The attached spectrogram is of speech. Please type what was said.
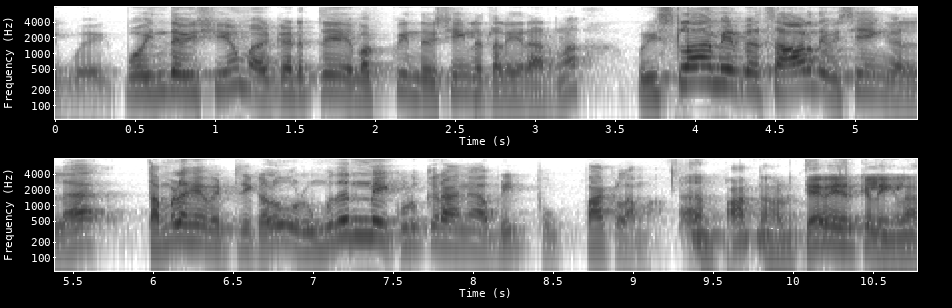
இப்போ இப்போ இந்த விஷயம் அதுக்கடுத்து வக்ஃபு இந்த விஷயங்களை தலையிறாருன்னா ஒரு இஸ்லாமியர்கள் சார்ந்த விஷயங்களில் தமிழக வெற்றிகளும் ஒரு முதன்மை கொடுக்குறாங்க அப்படின்னு பார்க்கலாமா? பார்க்கலாம். அப்படி தேவை இருக்கு இல்லைங்களா?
